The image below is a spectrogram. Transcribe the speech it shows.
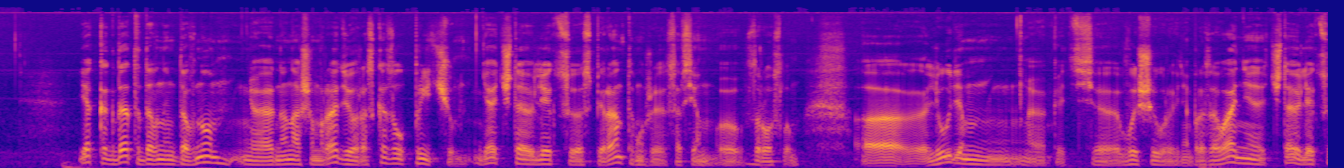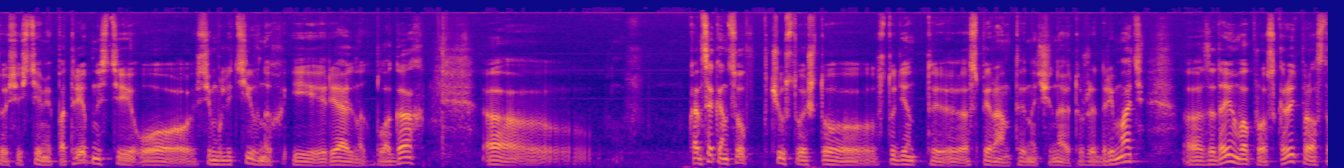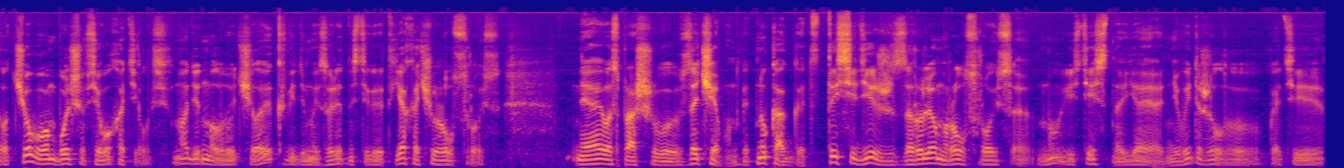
Я когда-то давным-давно э, на нашем радио рассказывал притчу. Я читаю лекцию аспирантам, уже совсем э, взрослым э, людям, высший уровень образования. Читаю лекцию о системе потребностей, о симулятивных и реальных благах конце концов, чувствуя, что студенты, аспиранты начинают уже дремать, э, задаем вопрос. Скажите, пожалуйста, вот чего бы вам больше всего хотелось? Ну, один молодой человек, видимо, из вредности говорит, я хочу Rolls-Royce. Я его спрашиваю, зачем? Он говорит, ну как, говорит, ты сидишь за рулем Роллс-Ройса. Ну, естественно, я не выдержал, и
